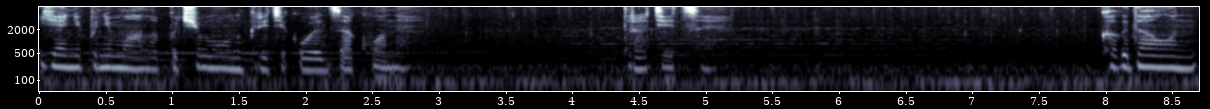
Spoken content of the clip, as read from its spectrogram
я не понимала, почему он критикует законы, традиции. Когда он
